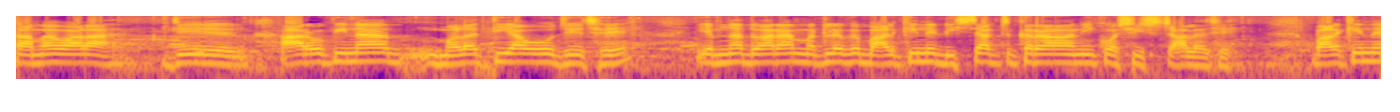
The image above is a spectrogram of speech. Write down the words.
સામેવાળા જે આરોપીના મળતિયાઓ જે છે, એમના દ્વારા મતલબ કે બાળકીને ડિસ્ચાર્જ કરાવવાની કોશિશ ચાલે છે. બાળકીને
